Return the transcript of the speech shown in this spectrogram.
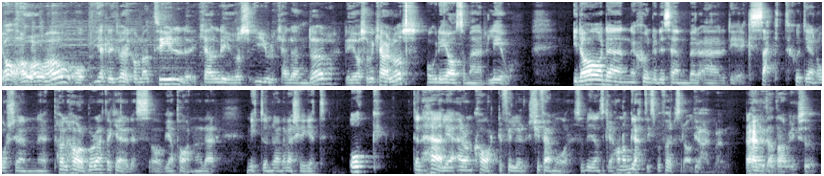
Ja, ho, ho, ho och hjärtligt välkomna till Carleos julkalender. Det är jag som är Carlos. Och det är jag som är Leo. Idag den 7 december är det exakt 71 år sedan Pearl Harbor attackerades av japanerna där mitt under andra världskriget. Och den härliga Aaron Carter fyller 25 år, så vi önskar honom grattis på födelsedagen. Jajamän. Det är härligt att han växer upp.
